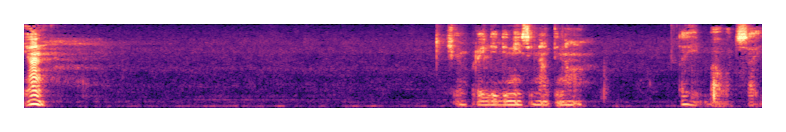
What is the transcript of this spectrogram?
Ayan. Siyempre, lilinisin natin ang ay, bawat side.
